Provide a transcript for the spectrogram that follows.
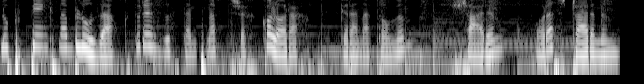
lub piękna bluza, która jest dostępna w trzech kolorach: granatowym, szarym oraz czarnym.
